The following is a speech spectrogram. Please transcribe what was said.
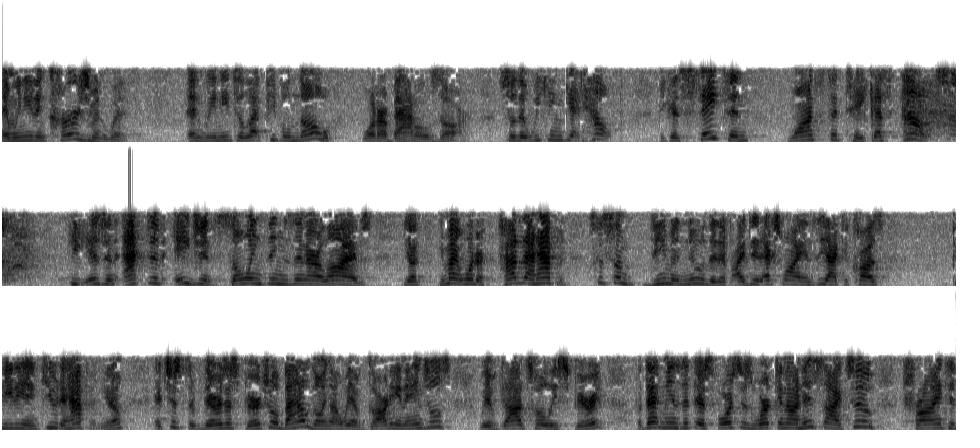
and we need encouragement with. And we need to let people know what our battles are so that we can get help. Because Satan wants to take us out. He is an active agent sowing things in our lives. You, know, you might wonder, how did that happen? It's because some demon knew that if I did X, Y, and Z, I could cause P, D, and Q to happen. You know, it's just there is a spiritual battle going on. We have guardian angels, we have God's Holy Spirit, but that means that there's forces working on His side too, trying to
